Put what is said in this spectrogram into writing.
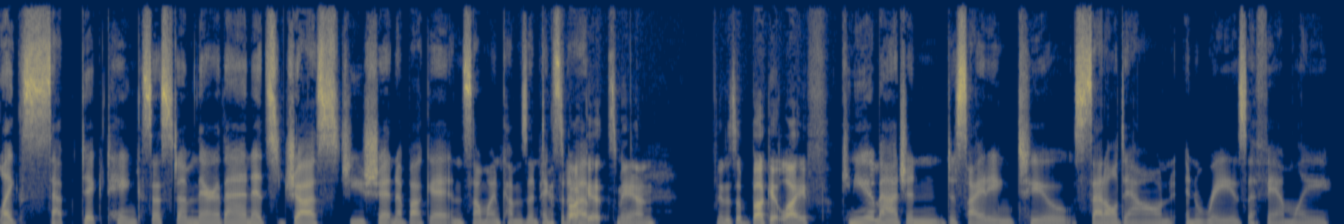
like septic tank system there then? It's just you shit in a bucket and someone comes and picks It's it up. buckets, man. It is a bucket life. Can you imagine deciding to settle down and raise a family,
